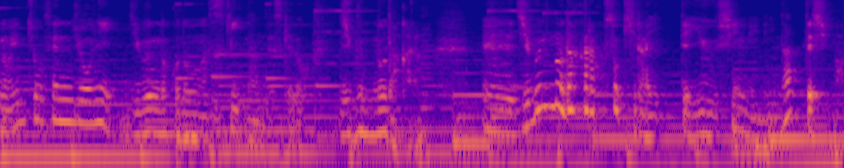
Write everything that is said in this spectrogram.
の延長線上に自分の子供が好きなんですけど自分のだから、えー、自分のだからこそ嫌いっていう心理になってしまう、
